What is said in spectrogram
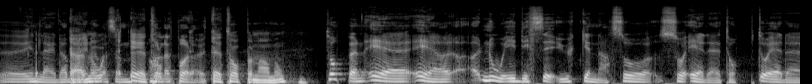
eh, innleide Ja, nå som holder på der ute. er toppen her nå. Toppen er, er nå i disse ukene, så, så er det topp. Da er det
